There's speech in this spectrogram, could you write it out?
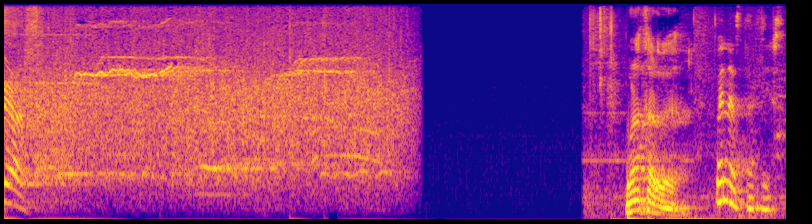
Gracias. Buenas tardes. Buenas tardes.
